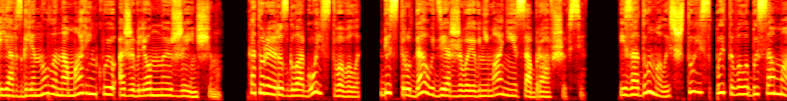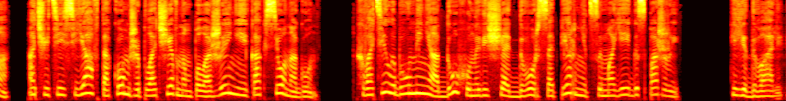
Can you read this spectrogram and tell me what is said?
Я взглянула на маленькую оживленную женщину, которая разглагольствовала, без труда удерживая внимание собравшихся и задумалась, что испытывала бы сама, очутись я в таком же плачевном положении, как Сёнагон. Хватило бы у меня духу навещать двор соперницы моей госпожи. Едва ли.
